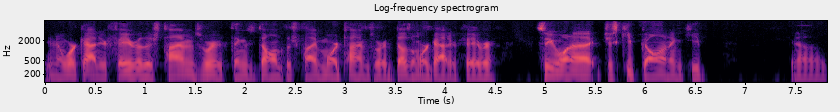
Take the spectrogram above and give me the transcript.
you know, work out in your favor. There's times where things don't. There's probably more times where it doesn't work out in your favor. So you want to just keep going and keep, you know,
